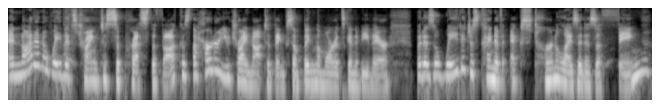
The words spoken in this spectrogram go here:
And not in a way that's trying to suppress the thought, because the harder you try not to think something, the more it's going to be there. But as a way to just kind of externalize it as a thing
